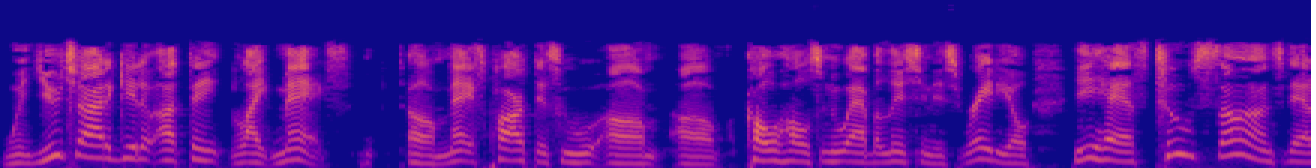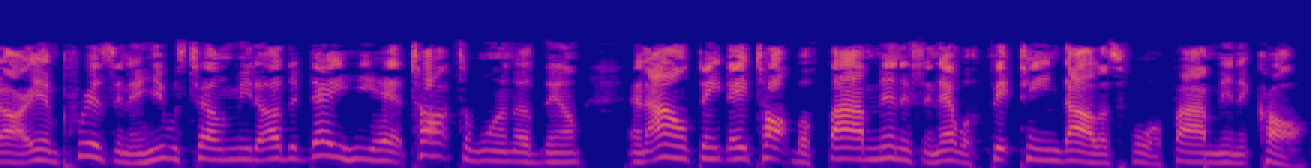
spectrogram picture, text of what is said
when you try to get, I think like Max, uh, Max Parthas, who um, uh, co-hosts New Abolitionist Radio, he has two sons that are in prison, and he was telling me the other day he had talked to one of them, and I don't think they talked but five minutes, and that was fifteen dollars for a five minute call,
